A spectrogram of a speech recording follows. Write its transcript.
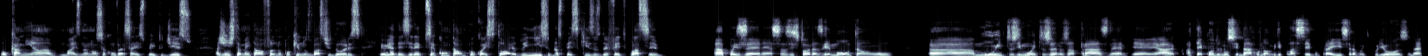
ou caminhar mais na nossa conversa a respeito disso, a gente também estava falando um pouquinho nos bastidores, eu e a para você contar um pouco a história do início das pesquisas do efeito placebo. Ah, pois é, né? Essas histórias remontam a muitos e muitos anos atrás, né? É, a, até quando não se dava o nome de placebo para isso, era muito curioso, né?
